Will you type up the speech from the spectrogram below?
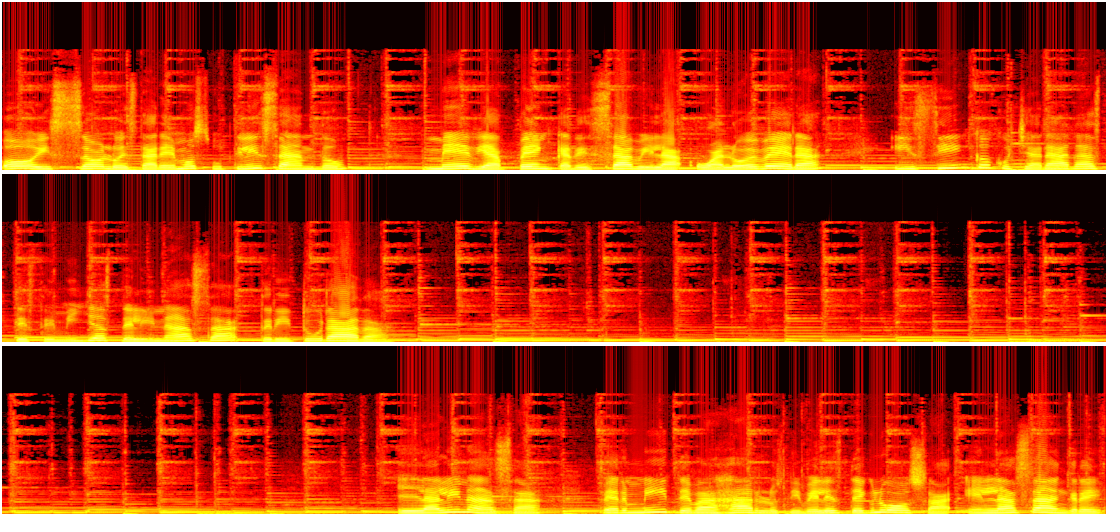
Hoy solo estaremos utilizando media penca de sábila o aloe vera y 5 cucharadas de semillas de linaza triturada. La linaza permite bajar los niveles de glucosa en la sangre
